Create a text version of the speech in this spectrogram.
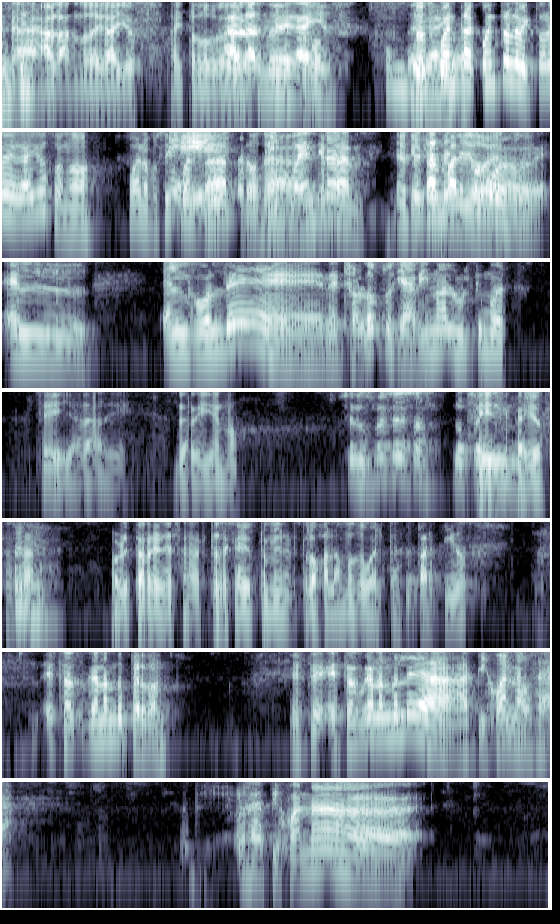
Ah, hablando de gallos, ahí están los gallos. Hablando de, gallos. Entonces, gallo. ¿cuenta, ¿cuenta la victoria de Gallos o no? Bueno, pues sí, Sí, cuenta, ¿eh? pero o sí sea, ¿qué cuenta. qué tan Especialmente válido como es, el, el gol de, de Cholos, pues ya vino al último. Sí, ya era de, de relleno. Se nos fue César. Lo Sí, se cayó César. Ahorita regresa, ahorita se cayó también, ahorita lo jalamos de vuelta. partido. Estás ganando, perdón. Este, estás ganándole a, a Tijuana, o sea. O sea, Tijuana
